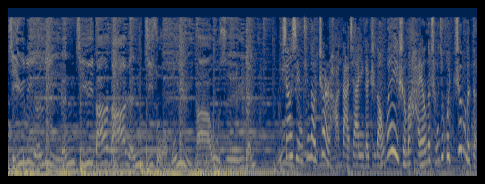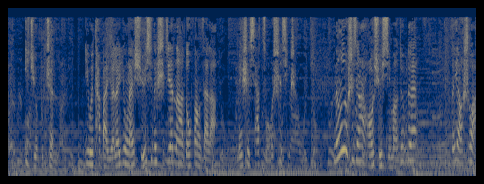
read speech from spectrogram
己欲立而立人，己欲达达人，己所不欲，他勿施于人。相信听到这儿哈，大家应该知道为什么海洋的成绩会这么的一蹶不振了，因为他把原来用来学习的时间呢，都放在了没事瞎琢磨事情上，能有时间好好学习吗？对不对？那要说啊，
